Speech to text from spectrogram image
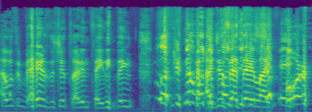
I was embarrassed and shit so I didn't say anything. Look, you know what I just sat there like saying? four.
